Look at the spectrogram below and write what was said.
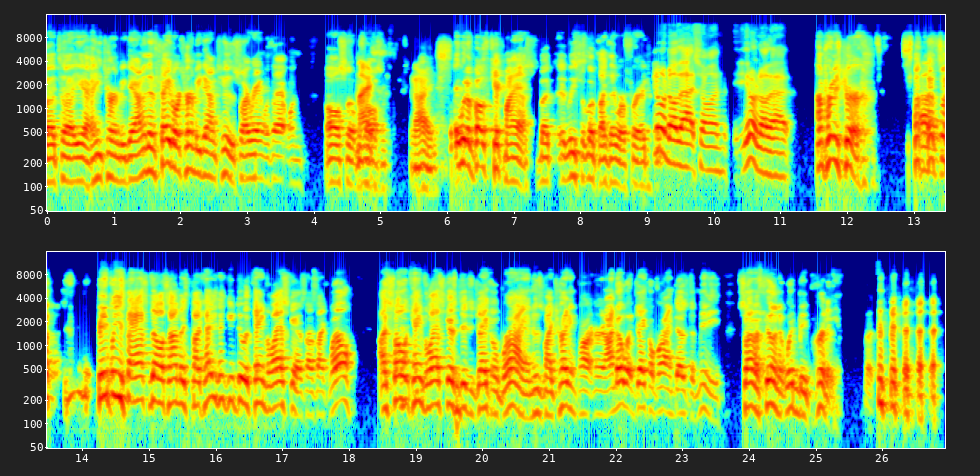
But uh, yeah, he turned me down, and then Fedor turned me down too. So I ran with that one also. It was Nice. awesome. Nice. They would have both kicked my ass, but at least it looked like they were afraid. you don't know that, Sean. You don't know that. I'm pretty sure. That's what people used to ask me all the time. It's like, how do you think you do with Cain Velasquez? I was like, well, I saw what Cain Velasquez did to Jake O'Brien, who's my training partner, and I know what Jake O'Brien does to me. So I have a feeling it wouldn't be pretty.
